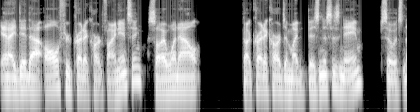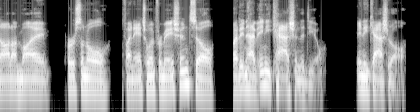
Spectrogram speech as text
And I did that all through credit card financing. So I went out, got credit cards in my business's name. So it's not on my personal financial information. So I didn't have any cash in the deal, any cash at all.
